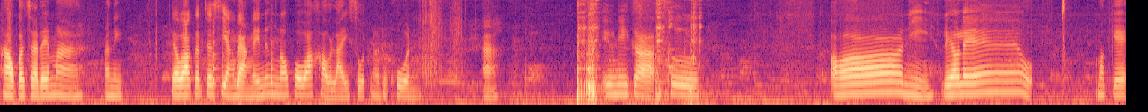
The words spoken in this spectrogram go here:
เฮาก็จะได้มา อันนี้ แต่ว่าก็จะเสียงดังในนึงเนาะเพราะว่าเขาไลฟ์สดเนาะทุกคนอะอิวนี่ก็คืออ๋อนี่แล้วแล้วมาแกะ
